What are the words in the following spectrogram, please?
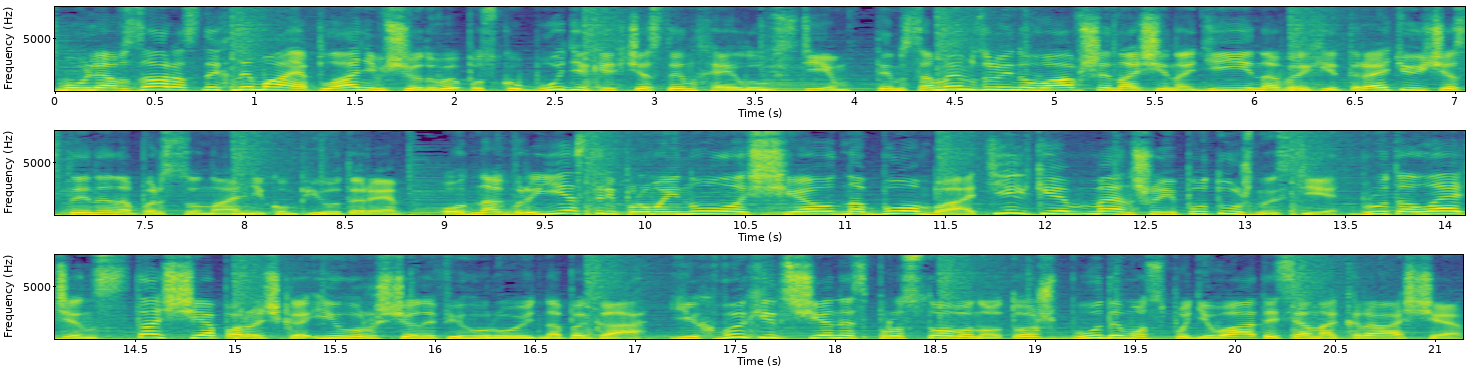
Мовляв, зараз них немає планів щодо випуску будь-яких частин Halo в Steam, тим самим зруйнувавши наші надії на вихід третьої частини на персональні комп'ютери. Однак в реєстрі промайнула ще одна бомба, тільки меншої потужності: Brutal Legends та ще парочка ігор, що не фігурують на ПК. Їх вихід ще не спростовано, тож будемо сподіватися на краще.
